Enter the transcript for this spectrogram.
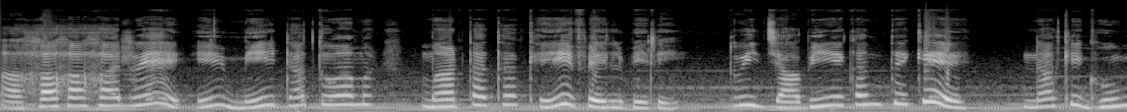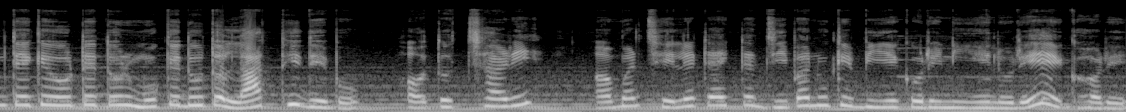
আহা হা হা রে এই মেয়েটা তো আমার মাথাটা খেয়ে ফেলবে রে। তুই যাবি এখান থেকে? নাকি ঘুম থেকে উঠে তোর মুখে দুটো লাথি দেব? হতচ্ছাড়ি। আমার ছেলেটা একটা জীবাণুকে বিয়ে করে নিয়ে এলো রে ঘরে।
